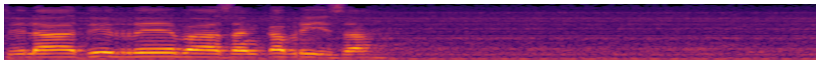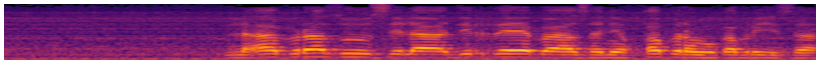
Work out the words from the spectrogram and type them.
silaa dirree baasan qabrii isa la abrazuu silaa dirree baasani qabrahu qabrii isa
